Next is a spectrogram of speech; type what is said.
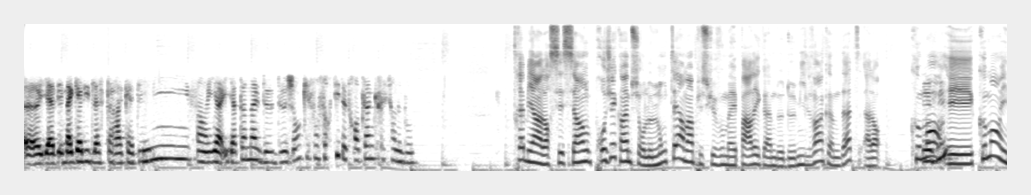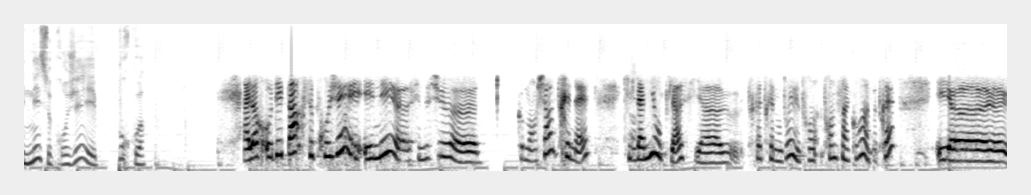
il y avait Magali de la Star Academy, enfin il y a, il y a pas mal de, de gens qui sont sortis des tremplins de Christian Lebon. Très bien, alors c'est c'est un projet quand même sur le long terme, hein, puisque vous m'avez parlé quand même de 2020 comme date. Alors comment, et comment est né ce projet et pourquoi? Alors au départ, ce projet est, né, euh, c'est Monsieur euh, comment Charles Trenet qui l'a mis en place il y a euh, très très longtemps, il y a 30 35 ans à peu près. Et euh,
